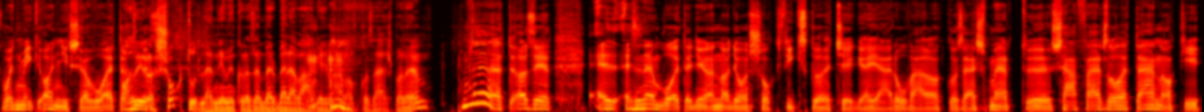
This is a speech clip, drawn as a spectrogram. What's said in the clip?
vagy még annyi sem volt. Azért ez... az sok tud lenni, amikor az ember belevág egy vállalkozásba, nem? Hát azért ez, ez nem volt egy olyan nagyon sok fix költséggel járó vállalkozás, mert Sáfár Zoltán, aki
